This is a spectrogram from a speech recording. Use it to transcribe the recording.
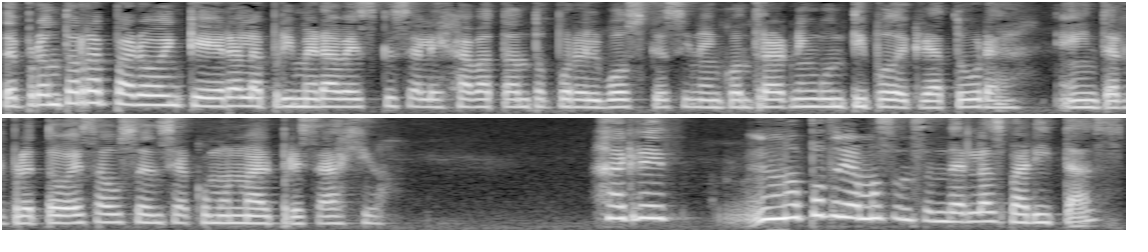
De pronto reparó en que era la primera vez que se alejaba tanto por el bosque sin encontrar ningún tipo de criatura, e interpretó esa ausencia como un mal presagio. Hagrid, ¿no podríamos encender las varitas?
